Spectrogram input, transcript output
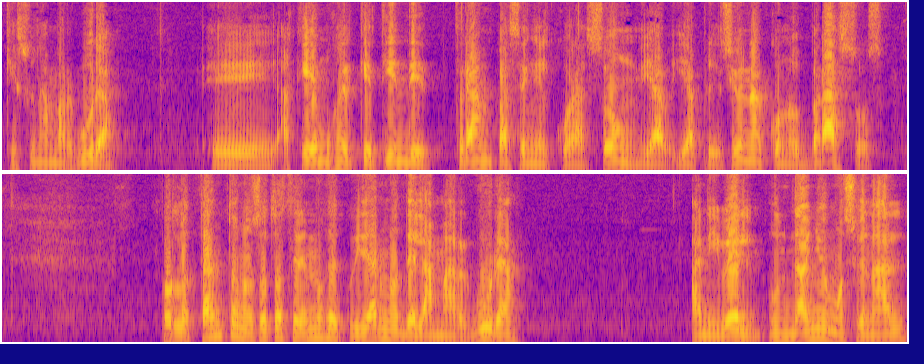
que es una amargura. Eh, aquella mujer que tiende trampas en el corazón y, y aprisiona con los brazos. Por lo tanto, nosotros tenemos que cuidarnos de la amargura a nivel un daño emocional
